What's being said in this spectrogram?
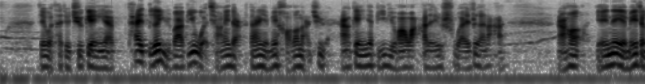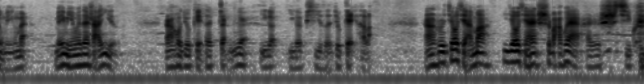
结果他就去跟人家，他德语吧比我强一点，但是也没好到哪儿去。然后跟人家比比划划的，又说这那的，然后人家也没整明白，没明白他啥意思，然后就给他整个一个一个披萨就给他了。然后说交钱吧，一交钱十八块还是十七块，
